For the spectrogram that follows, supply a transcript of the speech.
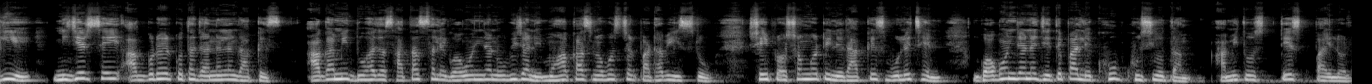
গিয়ে নিজের সেই আগ্রহের কথা জানালেন রাকেশ। আগামী দু হাজার সাতাশ সালে গগনযান অভিযানে মহাকাশ নভশ্চর পাঠাবে ইসরো। সেই প্রসঙ্গটি নিয়ে রাকেশ বলেছেন, গগনযানে যেতে পারলে খুব খুশি হতাম। আমি তো টেস্ট পাইলট।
